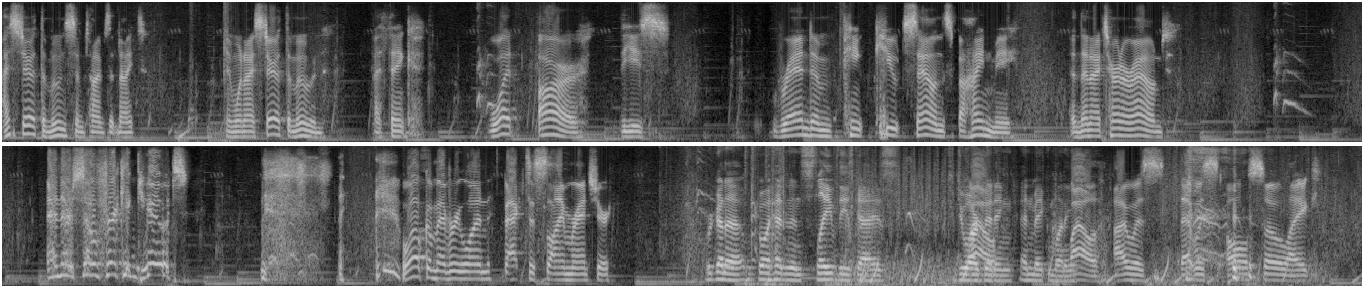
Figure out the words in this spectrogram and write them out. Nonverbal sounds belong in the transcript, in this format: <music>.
I stare at the moon sometimes at night. And when I stare at the moon, I think, what are these random pink cute sounds behind me? And then I turn around. And they're so freaking cute! <laughs> Welcome everyone back to Slime Rancher. We're gonna go ahead and enslave these guys do Wow. our bidding and make money. Wow, I was that was all <laughs> so like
